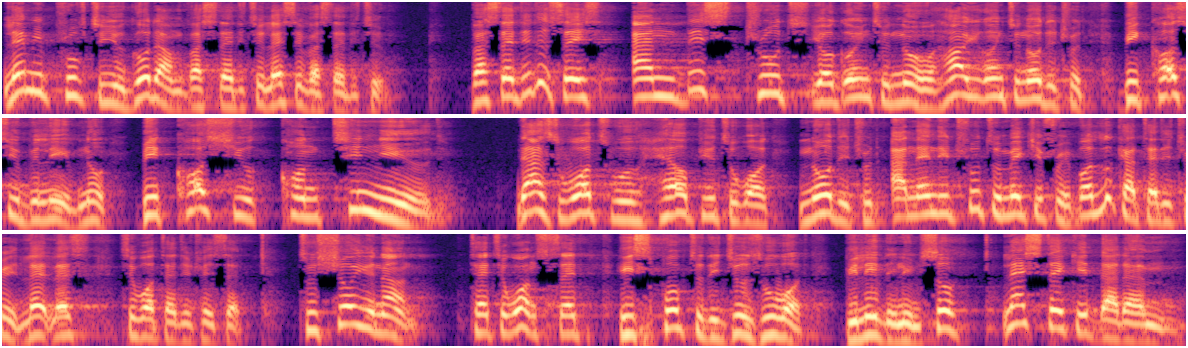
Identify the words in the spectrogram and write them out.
Let me prove to you. Go down, verse 32. Let's see verse 32. Verse 32 says, And this truth you're going to know. How are you going to know the truth? Because you believe. No, because you continued. That's what will help you to what? Know the truth. And then the truth will make you free. But look at 33. Let, let's see what 33 said. To show you now, 31 said he spoke to the Jews who what? Believed in him. So let's take it that, um,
